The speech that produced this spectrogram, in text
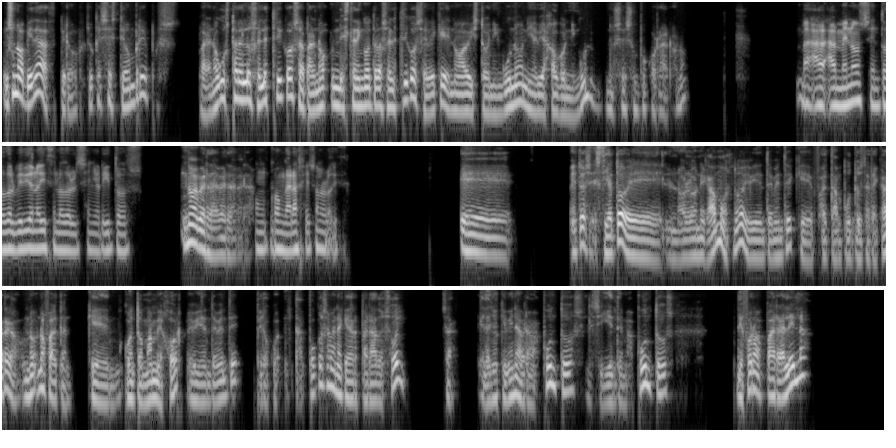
Es una obviedad, pero yo qué sé, este hombre, pues para no gustarle los eléctricos, o sea, para no estar en contra de los eléctricos, se ve que no ha visto ninguno ni ha viajado con ninguno. No sé, es un poco raro, ¿no? Al, menos en todo el vídeo no dice lo de los señoritos. No, es verdad, es verdad, es verdad. Con, garaje, eso no lo dice. Eh, entonces, es cierto, eh, no lo negamos, ¿no? Evidentemente que faltan puntos de recarga. No, no faltan, que cuanto más mejor, evidentemente, pero tampoco se van a quedar parados hoy. O sea, el año que viene habrá más puntos, el siguiente más puntos, de forma paralela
